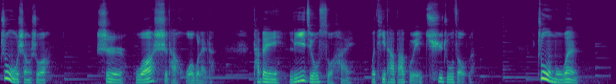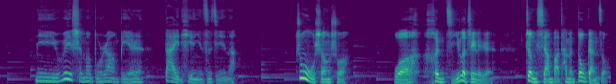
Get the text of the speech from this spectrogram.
祝生说：“是我使他活过来的，他被李酒所害，我替他把鬼驱逐走了。”祝母问：“你为什么不让别人代替你自己呢？”祝生说。我恨极了这类人，正想把他们都赶走，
